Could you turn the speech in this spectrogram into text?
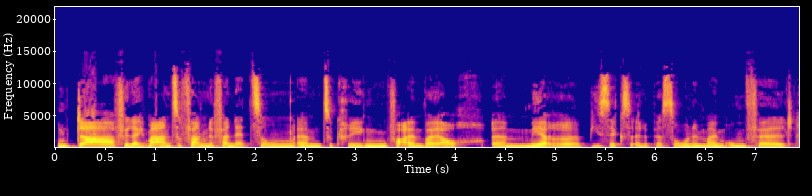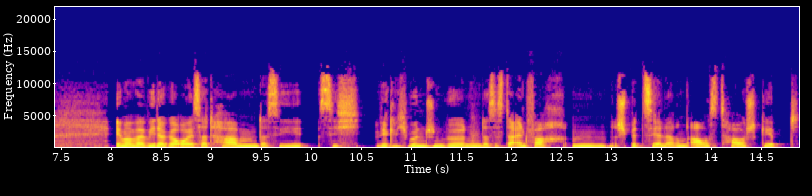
um da vielleicht mal anzufangen, eine Vernetzung ähm, zu kriegen, vor allem weil auch ähm, mehrere bisexuelle Personen in meinem Umfeld immer mal wieder geäußert haben, dass sie sich wirklich wünschen würden, dass es da einfach einen spezielleren Austausch gibt.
